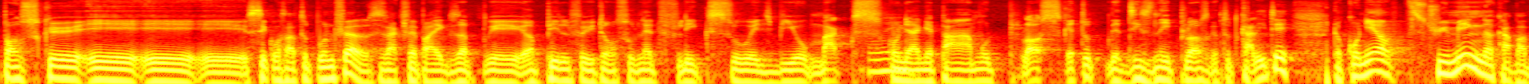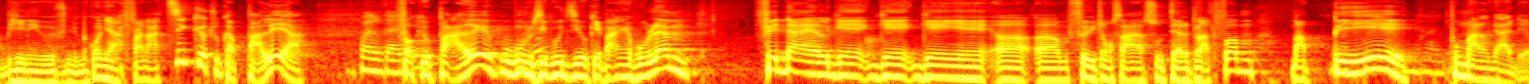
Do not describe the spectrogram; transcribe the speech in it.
parce que et, et, et c'est comme ça tout le monde fait. C'est ça que fait, par exemple, un pile feuilleton sur Netflix, sur HBO Max, qu'on oui. a Paramount Plus, que tout, Disney Plus, que toute qualité. Donc, on y a streaming non, capable de bien les revenus. Mais qu'on y a fanatique, tout capable parler. Il faut que parler pour mm -hmm. dire, OK, pas de problème. Fednael gagne gen, gen, uh, um, euh, feuilleton ça sur telle plateforme, m'a payé mm-hmm. pour mal garder.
